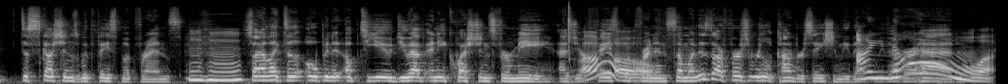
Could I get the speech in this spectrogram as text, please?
discussions with Facebook friends. Mm-hmm. So I like to open it up to you. Do you have any questions for me as your Oh. Facebook friend and someone? This is our first real conversation we've, I we've know. ever had.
